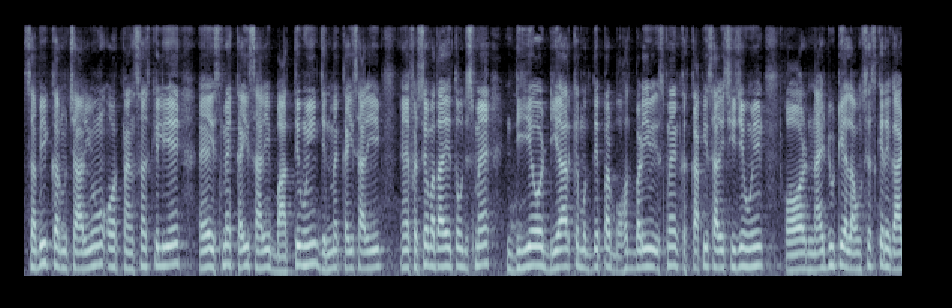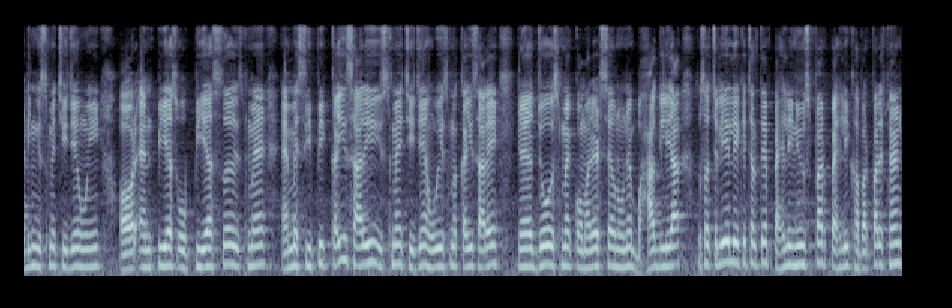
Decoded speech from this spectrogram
सभी कर्मचारियों और पेंशनर्स के लिए इसमें कई सारी बातें हुई, जिनमें कई सारी फिर से बता देता हूँ जिसमें डीए और डीआर के मुद्दे पर बहुत बड़ी इसमें काफ़ी सारी चीज़ें हुई और नाइट ड्यूटी अलाउंसेस के रिगार्डिंग इसमें चीज़ें हुई और एनपीएस, ओपीएस, इसमें एमएससीपी, कई सारी इसमें चीज़ें हुई, इसमें कई सारे जो इसमें कॉमरेड्स हैं उन्होंने भाग लिया। तो सर चलिए लेके चलते हैं पहली न्यूज़ पर, पहली खबर पर इसमें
